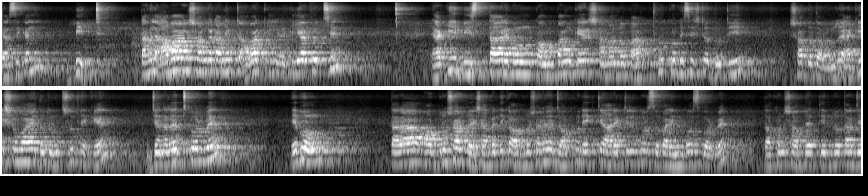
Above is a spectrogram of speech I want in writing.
বেসিক্যালি বিট তাহলে আবার সংজ্ঞাটা আমি একটু আবার ক্লিয়ার করছি। একই বিস্তার এবং কম্পাঙ্কের সামান্য পার্থক্য বিশিষ্ট দুটি শব্দ তরঙ্গ একই সময়ে দুটি উৎস থেকে জেনারেট করবে এবং তারা অগ্রসর হয়ে, সামনের দিকে অগ্রসর হয়ে যখন একটি আরেকটির উপর সুপার ইম্পোজ করবে, তখন শব্দের তীব্রতার যে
